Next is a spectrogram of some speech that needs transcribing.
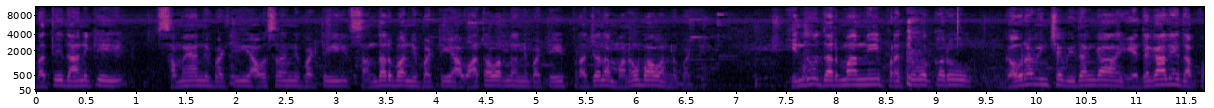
ప్రతి దానికి సమయాన్ని బట్టి అవసరాన్ని బట్టి సందర్భాన్ని బట్టి ఆ వాతావరణాన్ని బట్టి ప్రజల మనోభావాన్ని బట్టి. హిందూ ధర్మాన్ని ప్రతి ఒక్కరూ గౌరవించే విధంగా ఎదగాలే తప్ప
